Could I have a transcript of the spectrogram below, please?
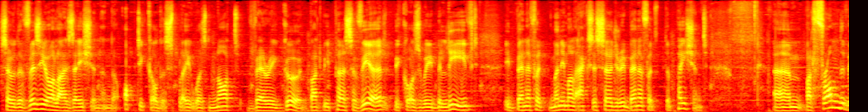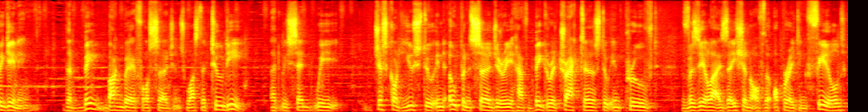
So the visualization and the optical display was not very good, but we persevered because we believed it benefit minimal access surgery, benefit the patient. Um, but from the beginning, the big bugbear for surgeons was the 2D that we said we just got used to in open surgery, have big retractors to improved visualization of the operating field.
